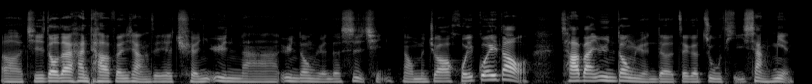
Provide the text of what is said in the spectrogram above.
呃，其实都在和他分享这些全运啊运动员的事情。那我们就要回归到插班运动员的这个主题上面。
